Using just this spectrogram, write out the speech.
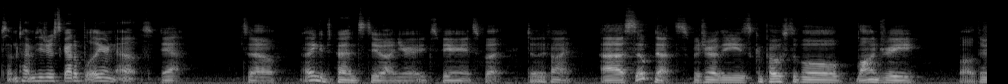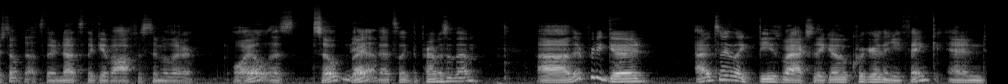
Sometimes you just gotta blow your nose. yeah. So I think it depends too on your experience, but totally fine. Uh, soap nuts, which are these compostable laundry. Well, they're soap nuts. They're nuts that give off a similar oil as soap, right? Yeah. That's like the premise of them. Uh, they're pretty good. I would say like beeswax. They go quicker than you think, and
